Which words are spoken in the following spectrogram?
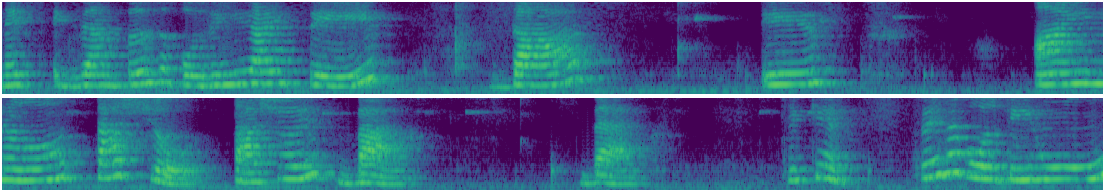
next example supposingly I say दास इज़ आइन ताशो ताशो इज़ बैग बैग ठीक है? फिर मैं बोलती हूँ,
